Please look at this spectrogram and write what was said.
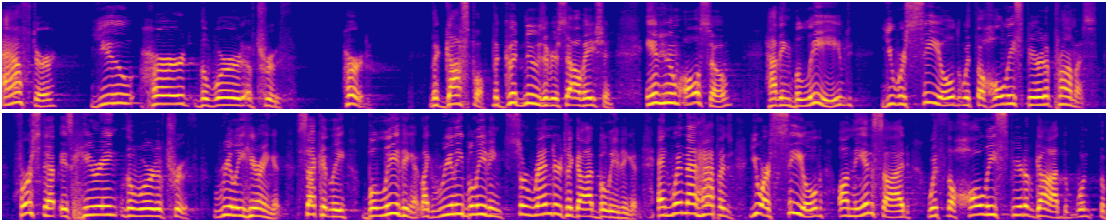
after you heard the word of truth heard the gospel, the good news of your salvation, in whom also, having believed, you were sealed with the Holy Spirit of promise. First step is hearing the word of truth, really hearing it. Secondly, believing it, like really believing, surrender to God, believing it. And when that happens, you are sealed on the inside with the Holy Spirit of God, the, the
